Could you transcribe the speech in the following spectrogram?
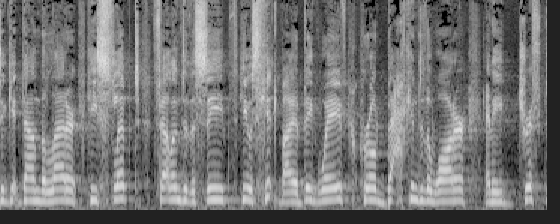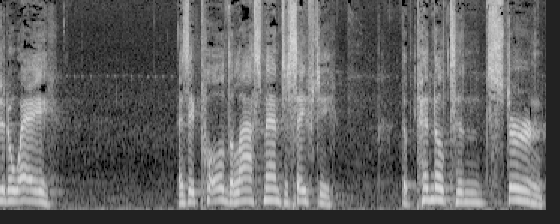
to get down the ladder, he slipped, fell into the sea. He was hit by a big wave, hurled back into the water, and he drifted away. As they pulled the last man to safety, the Pendleton stern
